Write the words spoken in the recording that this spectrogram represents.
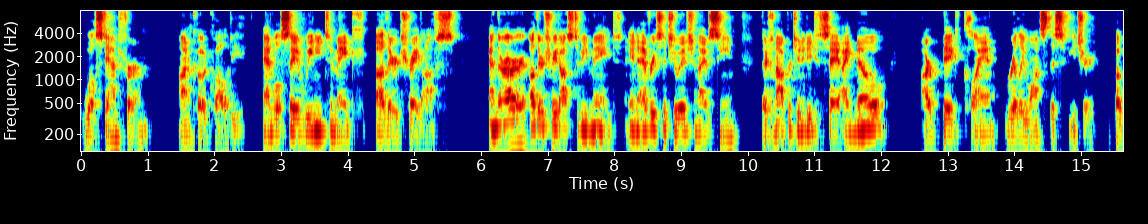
will stand firm on code quality and will say we need to make other trade offs and there are other trade offs to be made. In every situation I've seen, there's an opportunity to say, I know our big client really wants this feature, but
